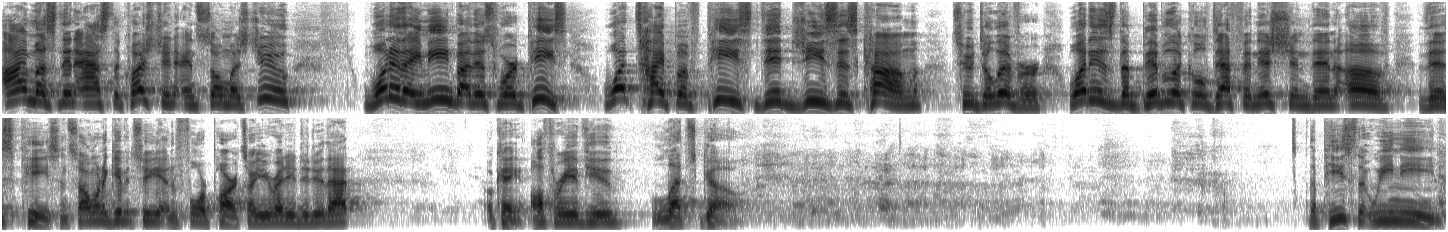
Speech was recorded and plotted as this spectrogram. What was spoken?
I must then ask the question, and so must you what do they mean by this word peace? What type of peace did Jesus come to deliver? What is the biblical definition then of this peace? And so I want to give it to you in four parts. Are you ready to do that? Okay, all three of you, let's go. the peace that we need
